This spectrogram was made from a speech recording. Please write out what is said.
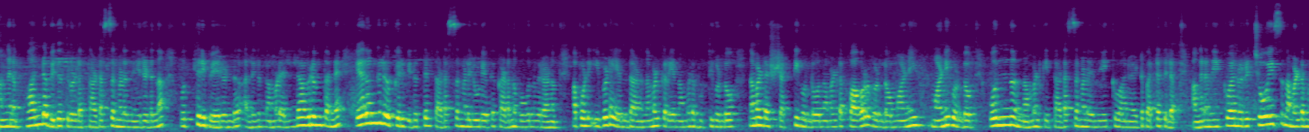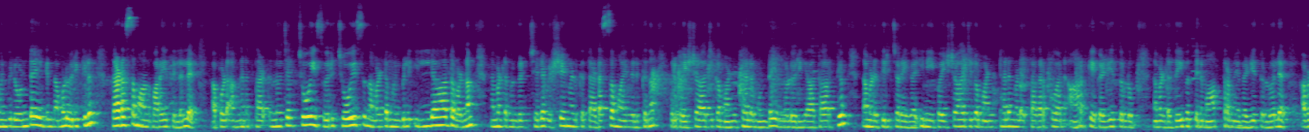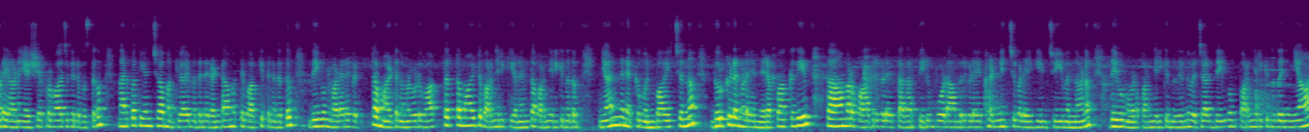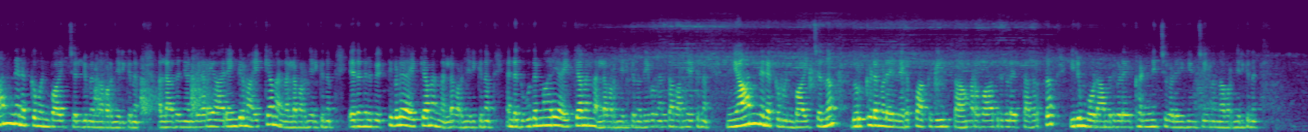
അങ്ങനെ പല വിധത്തിലുള്ള തടസ്സങ്ങൾ നേരിടുന്ന ഒത്തിരി പേരുണ്ട്. അല്ലെങ്കിൽ നമ്മളെല്ലാവരും തന്നെ ഏതെങ്കിലുമൊക്കെ ഒരു വിധത്തിൽ തടസ്സങ്ങളിലൂടെയൊക്കെ കടന്നു പോകുന്നവരാണ്. അപ്പോൾ ഇവിടെ എന്താണ്? നമ്മൾക്കറിയാം നമ്മുടെ ബുദ്ധി കൊണ്ടോ നമ്മളുടെ ശക്തി കൊണ്ടോ നമ്മളുടെ പവർ കൊണ്ടോ മണി മണി കൊണ്ടോ ഒന്നും നമ്മൾക്ക് ഈ തടസ്സങ്ങളെ നീക്കുവാനായിട്ട് പറ്റത്തില്ല. അങ്ങനെ നീക്കുവാൻ ഒരു ചോയ്സ് നമ്മളുടെ മുൻപിലുണ്ട് എങ്കിൽ നമ്മൾ ഒരിക്കലും തടസ്സമാണെന്ന് പറയത്തില്ല അല്ലേ? അപ്പോൾ അങ്ങനെ എന്ന് വെച്ചാൽ ചോയ്സ് ഒരു ചോയ്സ് നമ്മളുടെ മുൻപിൽ ഇല്ലാതെ വണ്ണം നമ്മളുടെ മുൻപിൽ ചില വിഷയങ്ങൾക്ക് തടസ്സമായി നിൽക്കുന്ന ഒരു പൈശാചിക മണ്ഡലമുണ്ട് എന്നുള്ളൊരു യാഥാർത്ഥ്യം നമ്മൾ തിരിച്ചറിയുക. ഇനി പൈശാചിക മണ്ഡലങ്ങളെ തകർക്കുവാൻ ആർക്കേ കഴിയത്തുള്ളൂ? നമ്മളുടെ ദൈവത്തിന് മാത്രമേ കഴിയത്തുള്ളൂ അല്ലേ? അവിടെയാണ് യേശയപ്രവാചകന്റെ പുസ്തകം നാൽപ്പത്തിയഞ്ചാം അധ്യായം അതിന്റെ രണ്ടാമത്തെ വാക്യത്തിനകത്ത് ദൈവം വളരെ വ്യക്തമായിട്ട് നമ്മളോട് വാക്തത്വമായിട്ട് പറഞ്ഞിരിക്കുകയാണ്. എന്താ പറഞ്ഞിരിക്കുന്നത്? ഞാൻ നിനക്ക് മുൻപായി ചെന്ന് ദുർഘടങ്ങളെ നിരപ്പാക്കുകയും താമര വാതിലുകളെ തകർത്തിരുമ്പോടാമ്പലുകളെ ഖണ്ണിച്ചു കളയുകയും ചെയ്യുമെന്നാണ് ദൈവം അവിടെ പറഞ്ഞിരിക്കുന്നത്. എന്ന് വെച്ചാൽ ദൈവം പറഞ്ഞിരിക്കുന്നത് ഞാൻ നിനക്ക് മുൻപായി ചെല്ലുമെന്നാണ് പറഞ്ഞിരിക്കുന്നത് അല്ലാതെ ഞാൻ വേറെ ആരെങ്കിലും അയക്കാമെന്നല്ല പറഞ്ഞിരിക്കുന്നത് ഏതെങ്കിലും വ്യക്തികളെ അയക്കാമെന്നല്ല പറഞ്ഞിരിക്കുന്നത് എന്റെ ദൂതന്മാരെ അയക്കാമെന്നല്ല പറഞ്ഞിരിക്കുന്നത് ദൈവം എന്താ പറഞ്ഞിരിക്കുന്നത് ഞാൻ നിനക്ക് മുൻപായി ചെന്ന് ദുർഘടങ്ങളെ നിരപ്പാക്കുകയും താമരവാതിലുകളെ തകർത്ത് ഇരുമ്പോടാമ്പലുകളെ ഖണ്ണിച്ചു കളയുകയും ചെയ്യുമെന്നാണ് പറഞ്ഞിരിക്കുന്നത്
